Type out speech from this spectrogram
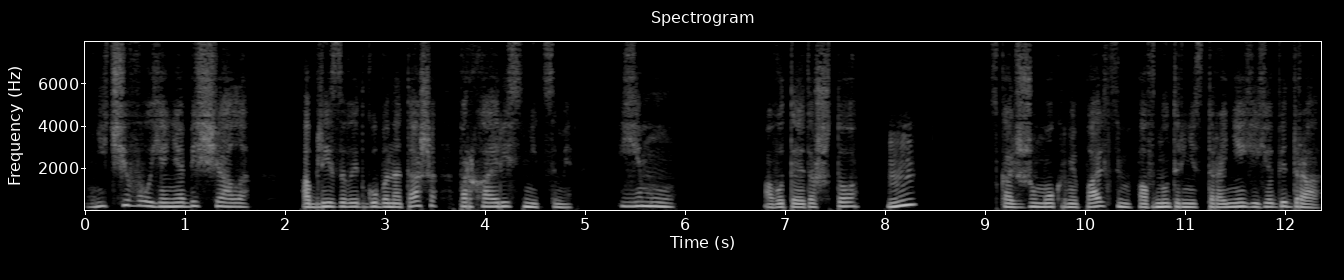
Ничего я не обещала. Облизывает губы Наташа, порхая ресницами. Ему. А вот это что? М? Скольжу мокрыми пальцами по внутренней стороне ее бедра.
